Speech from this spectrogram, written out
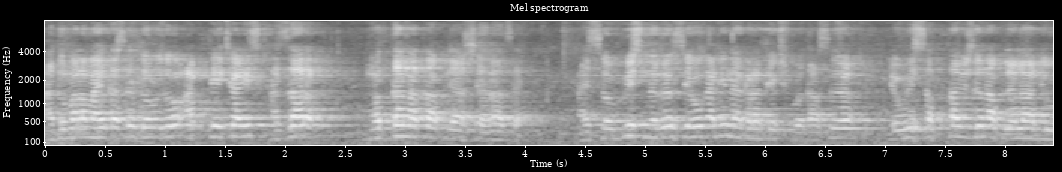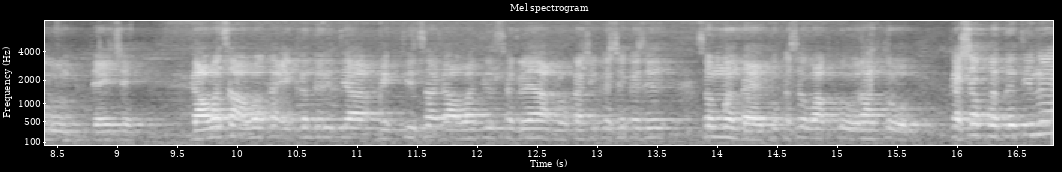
आता तुम्हाला माहीत असेल जवळजवळ अठ्ठेचाळीस हजार मतदान आता आपल्या शहराचं आहे. आणि सव्वीस नगरसेवक आणि नगराध्यक्ष पद असं एवढी सत्तावीस जण आपल्याला निवडून द्यायचे. गावाचा आवाका एकंदरीत त्या व्यक्तीचा गावातील सगळ्या लोकांशी कसे कसे संबंध आहे तो कसं वागतो राहतो कशा पद्धतीनं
